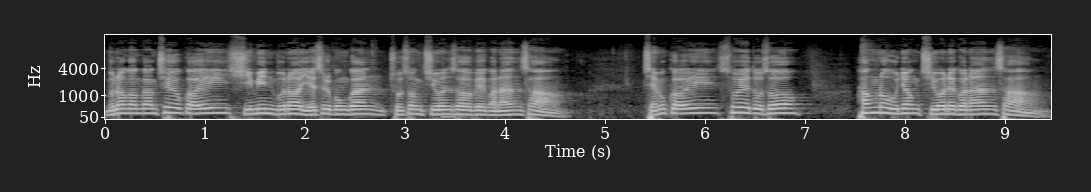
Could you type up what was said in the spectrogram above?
문화관광체육과의 시민문화예술공간 조성 지원 사업에 관한 사항, 재무과의 소외도서 항로 운영 지원에 관한 사항,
